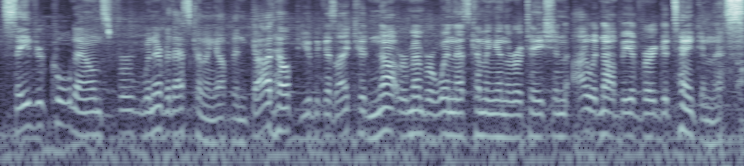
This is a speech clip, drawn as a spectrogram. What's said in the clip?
save your cooldowns for whenever that's coming up, and God help you, because I could not remember when that's coming in the rotation. I would not be a very good tank in this.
